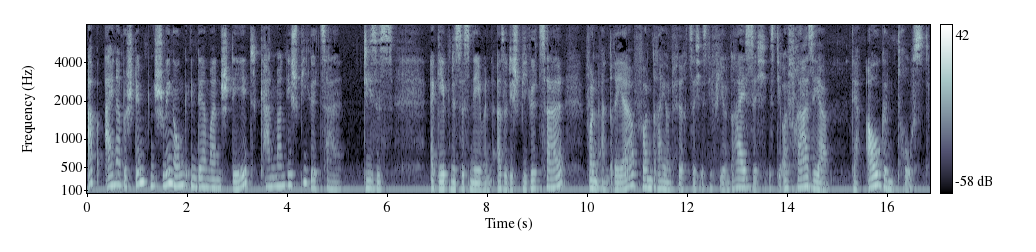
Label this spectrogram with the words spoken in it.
ab einer bestimmten Schwingung, in der man steht, kann man die Spiegelzahl dieses Ergebnisses nehmen. Also die Spiegelzahl Von Andrea von 43 ist die 34, ist die Euphrasia, der Augentrost.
